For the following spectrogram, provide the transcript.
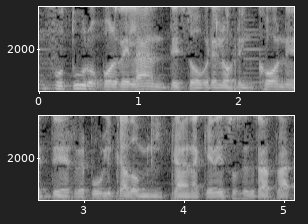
un futuro por delante sobre los rincones de República Dominicana, que de eso se trata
